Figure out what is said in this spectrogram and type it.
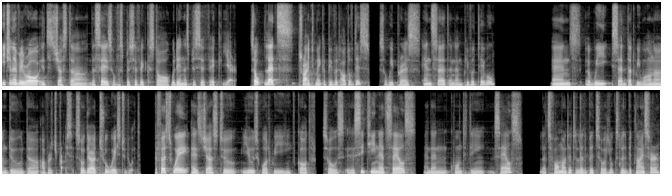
Each and every row, it's just uh, the sales of a specific store within a specific year. So let's try to make a pivot out of this. So we press insert and then pivot table. And uh, we said that we want to do the average price. So there are two ways to do it. The first way is just to use what we've got. So uh, CT net sales and then quantity sales. Let's format it a little bit so it looks a little bit nicer.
